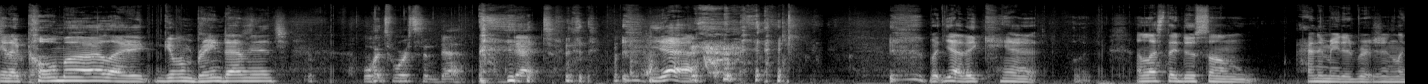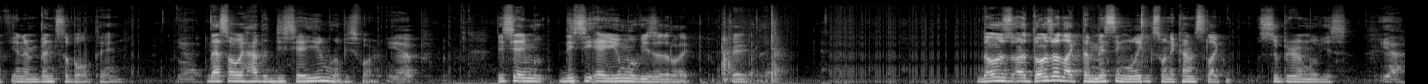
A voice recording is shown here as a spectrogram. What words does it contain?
in a coma, like give them brain damage. What's worse than death? Debt. Yeah. but yeah, they can't like, unless they do some animated version, like an Invincible thing. yeah. dude. That's all we have the DCAU movies for. Yep. DCAU, DCAU movies are like very. Those are those are like the missing links when it comes to like superhero movies. Yeah.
